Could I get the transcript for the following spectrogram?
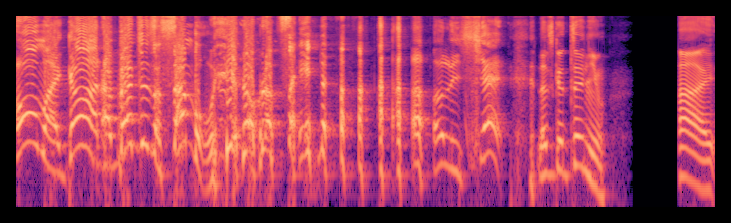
Oh my God, Avengers assemble. you know what I'm saying? Holy shit. Let's continue. All right.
